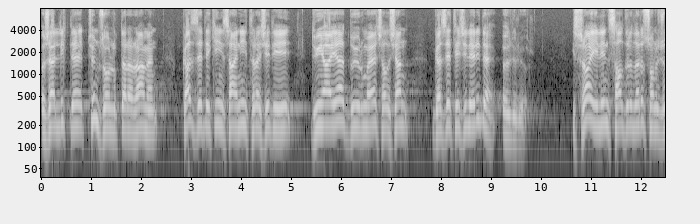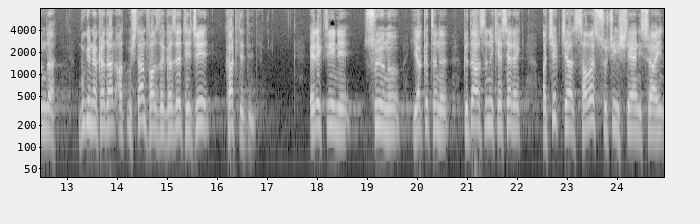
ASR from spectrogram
özellikle tüm zorluklara rağmen Gazze'deki insani trajediyi dünyaya duyurmaya çalışan gazetecileri de öldürüyor. İsrail'in saldırıları sonucunda bugüne kadar 60'tan fazla gazeteci katledildi. Elektriğini, suyunu, yakıtını, gıdasını keserek açıkça savaş suçu işleyen İsrail,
